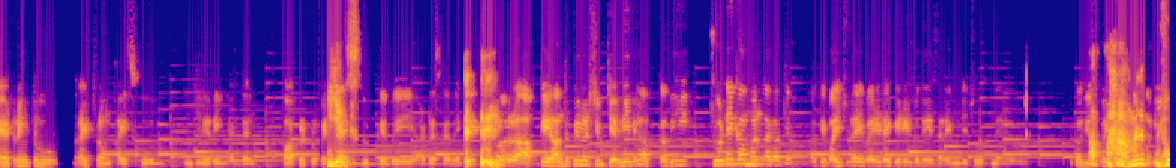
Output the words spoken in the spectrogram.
catering to right from high school engineering and then corporate professional. के भी एड्रेस कर रहे और आपके एंटरप्रेन्योरशिप जर्नी में आप कभी छोड़ने का मन लगा क्या? Okay why should I why did I get into this अरे मुझे छोड़ने बिकॉज़ अ, हाँ मतलब वो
